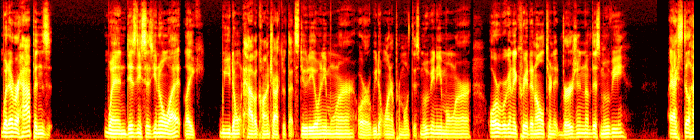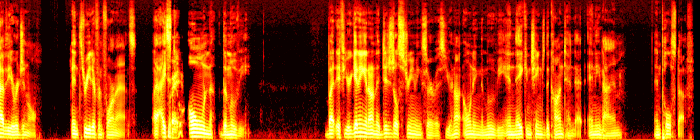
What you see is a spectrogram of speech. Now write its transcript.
whatever happens when Disney says, you know what, like we don't have a contract with that studio anymore, or we don't want to promote this movie anymore, or we're going to create an alternate version of this movie, I still have the original in three different formats. I, I still Right. own the movie. But if you're getting it on a digital streaming service, you're not owning the movie, and they can change the content at any time and pull stuff,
